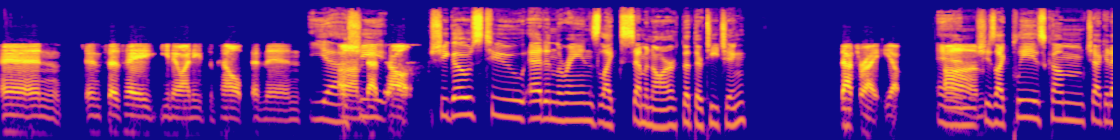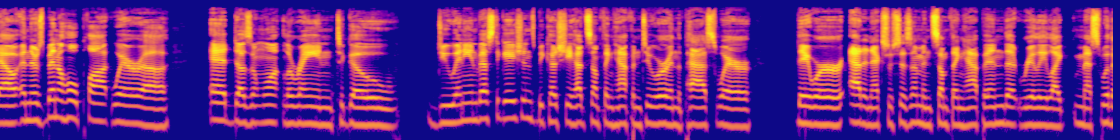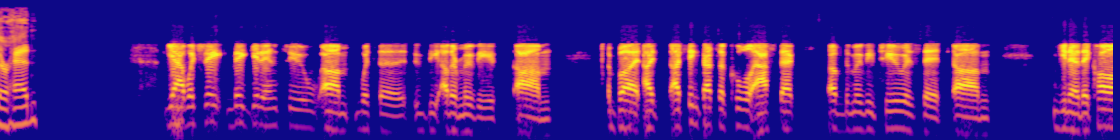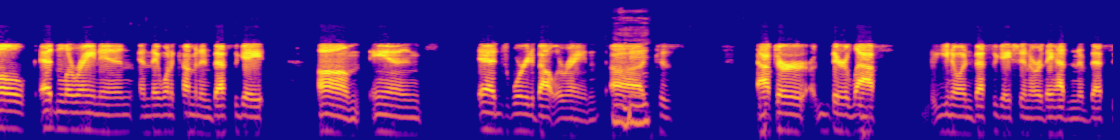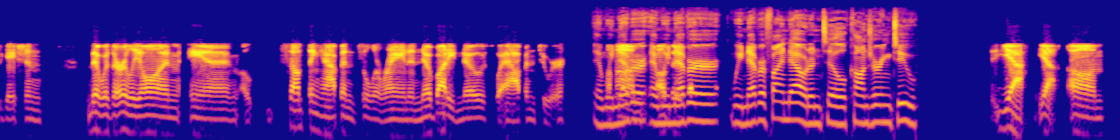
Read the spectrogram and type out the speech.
and and says, "Hey, you know, I need some help." And then Yeah, um, she that's how. she goes to Ed and Lorraine's like seminar that they're teaching. That's right. Yep. And Um, she's like, "Please come check it out." And there's been a whole plot where uh, Ed doesn't want Lorraine to go do any investigations because she had something happen to her in the past where they were at an exorcism and something happened that really like messed with her head. Yeah, which they they get into um, with the the other movies. Um, but I I think that's a cool aspect of the movie too is that um, you know they call Ed and Lorraine in and they want to come and investigate. Um, and Ed's worried about Lorraine because Mhm. after their last you know investigation or they had an investigation that was early on and something happened to Lorraine and nobody knows what happened to her. And we Um, never and we never we never find out until Conjuring 2. Yeah, yeah. Um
